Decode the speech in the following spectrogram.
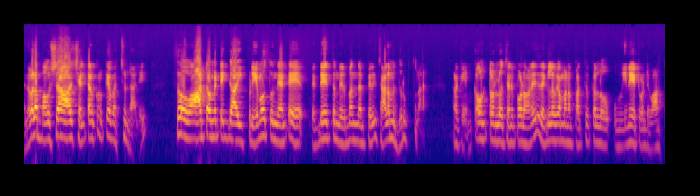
అందువల్ల బహుశా షెల్టర్ కొరకే వచ్చి ఉండాలి సో ఆటోమేటిక్గా ఇప్పుడు ఏమవుతుంది అంటే పెద్ద ఎత్తున నిర్బంధం పెరిగి చాలామంది దొరుకుతున్నారు. మనకి ఎన్కౌంటర్లో చనిపోవడం అనేది రెగ్యులర్గా మనం పత్రికల్లో వినేటువంటి వార్త.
